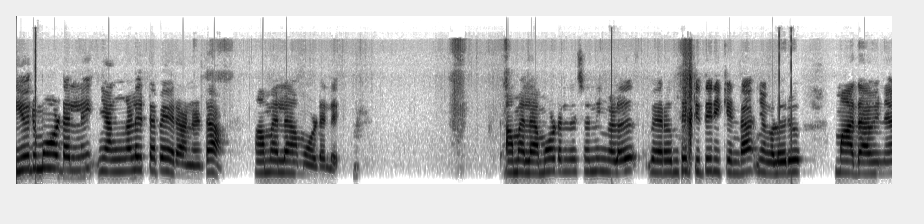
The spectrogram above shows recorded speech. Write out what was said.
ഈ ഒരു മോഡലിന് ഞങ്ങൾ ഇട്ട പേരാണ് കേട്ടാ അമല മോഡൽ. അമല മോഡൽ എന്ന് വെച്ചാൽ നിങ്ങൾ വേറെ ഒന്നും തെറ്റിദ്ധരിക്കണ്ട. ഞങ്ങളൊരു മാതാവിനെ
